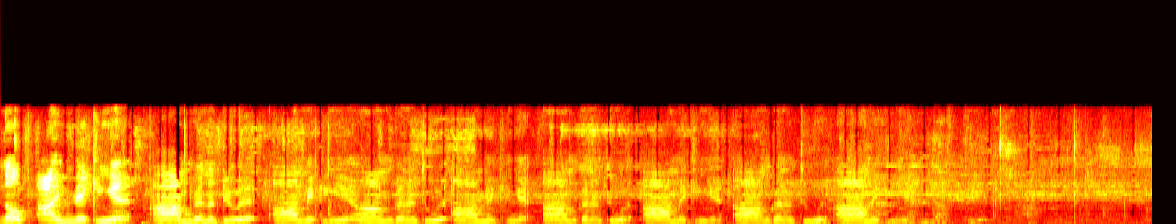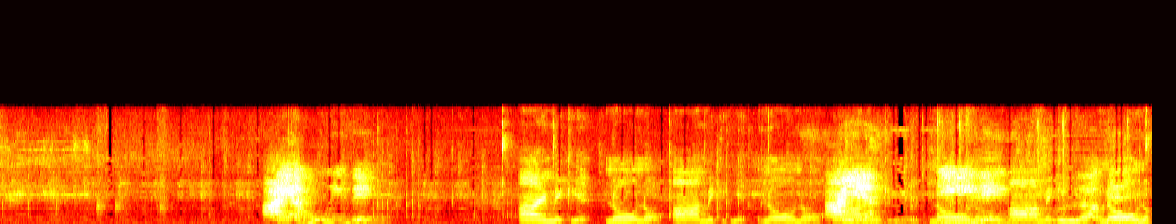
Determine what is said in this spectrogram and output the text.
Nope, I'm making it. I'm gonna do it. I'm making it. I'm gonna do it. I'm making it. I'm gonna do it. I'm making it. I'm gonna do it. I'm making it. I am leaving. I'm making it. No, no. I'm making it. No, no. I I'm making it. No, leaving. no. I'm making it. No, no.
